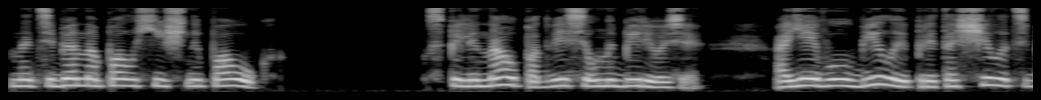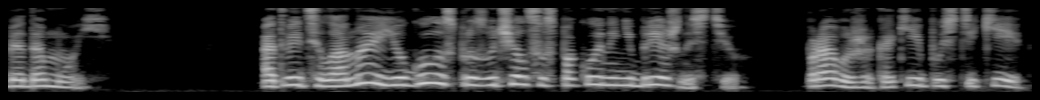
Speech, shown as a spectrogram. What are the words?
На тебя напал хищный паук. Спеленал, подвесил на березе, а я его убила и притащила тебя домой. Ответила она, ее голос прозвучал со спокойной небрежностью. Право же, какие пустяки.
